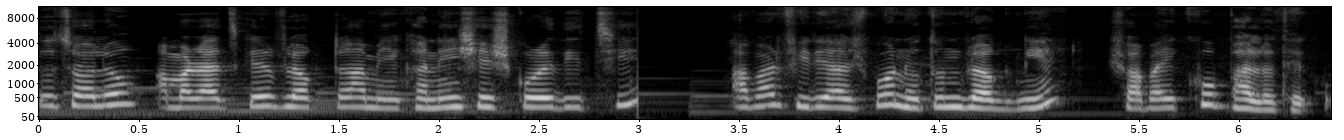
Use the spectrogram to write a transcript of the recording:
তো চলো, আমার আজকের ব্লগটা আমি এখানেই শেষ করে দিচ্ছি। আবার ফিরে আসব নতুন ব্লগ নিয়ে। সবাই খুব ভালো থেকো।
